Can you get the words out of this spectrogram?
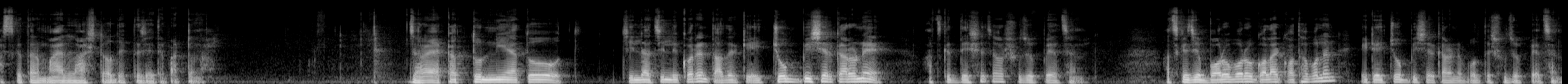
আজকে তার মায়ের লাশটাও দেখতে যেতে পারতো না। যারা একাত্তর নিয়ে এত চিল্লাচিল্লি করেন, তাদেরকে এই চব্বিশের কারণে আজকে দেশে যাওয়ার সুযোগ পেয়েছেন। আজকে যে বড় বড় গলায় কথা বলেন, এটাই চব্বিশের কারণে বলতে সুযোগ পেয়েছেন।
